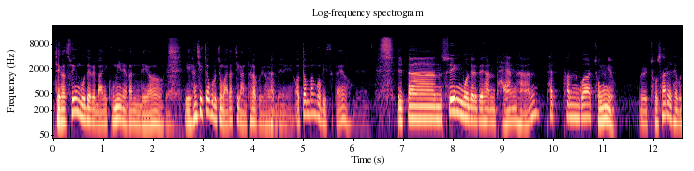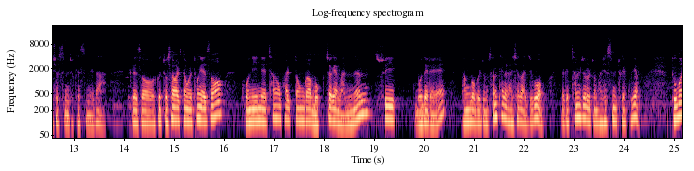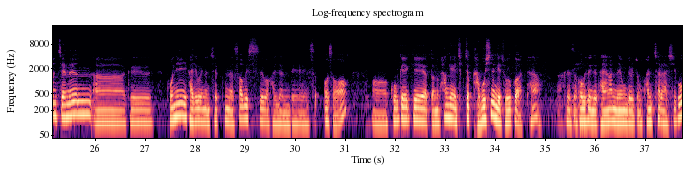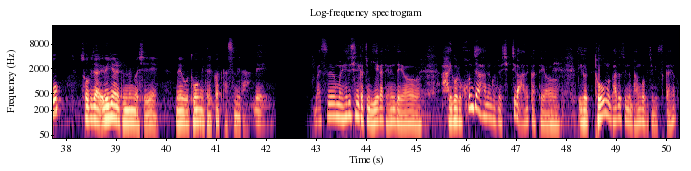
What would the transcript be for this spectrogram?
제가 수익 모델을 많이 고민해 봤는데요. 이게 현실적으로 좀 와닿지가 않더라고요. 아, 네. 네, 어떤 방법이 있을까요? 일단 수익 모델에 대한 다양한 패턴과 종류를 조사를 해 보셨으면 좋겠습니다. 그래서 그 조사 활동을 통해서 본인의 창업 활동과 목적에 맞는 수익 모델의 방법을 좀 선택을 하셔가지고 이렇게 참조를 좀 하셨으면 좋겠고요. 두 번째는 아, 그 본인이 가지고 있는 제품이나 서비스와 관련돼서 어, 고객의 어떤 환경에 직접 가보시는 게 좋을 것 같아요. 그래서 거기서 이제 다양한 내용들을 좀 관찰을 하시고 소비자의 의견을 듣는 것이 매우 도움이 될 것 같습니다. 네. 말씀을 해주시니까 좀 이해가 되는데요. 아, 이거를 혼자 하는 건 좀 쉽지가 않을 것 같아요. 이거 도움을 받을 수 있는 방법이 좀 있을까요?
